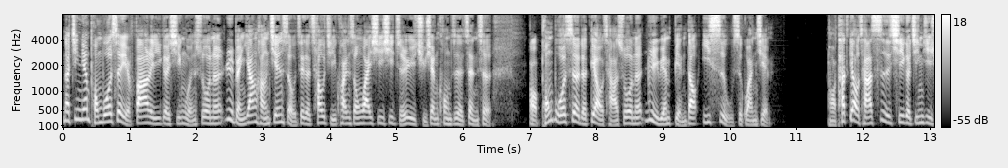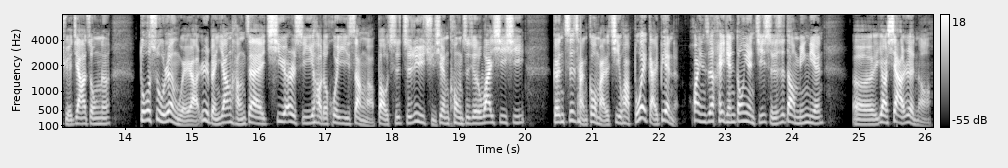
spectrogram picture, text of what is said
那今天彭博社也发了一个新闻说呢，日本央行坚守这个超级宽松 YCC 值域曲线控制的政策。哦，彭博社的调查说呢，日元贬到一四五是关键。哦，他调查四十七个经济学家中呢，多数认为啊，日本央行在七月二十一号的会议上啊，保持殖利率曲线控制，就是 YCC 跟资产购买的计划不会改变的。换言之，黑田东彦即使是到明年。呃，要下任哦，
